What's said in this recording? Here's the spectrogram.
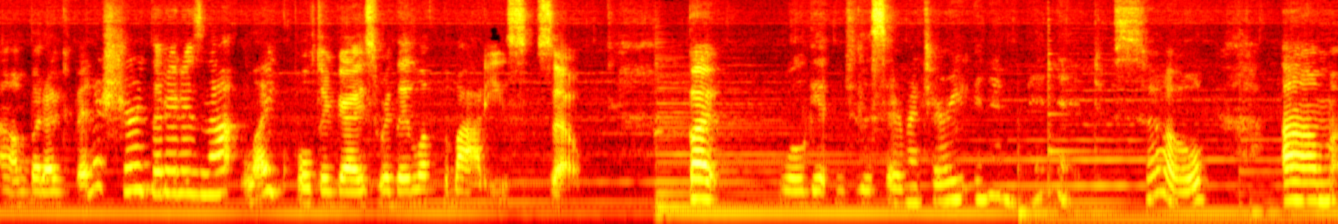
Um, but I've been assured that it is not like poltergeist where they left the bodies. So, but we'll get into the cemetery in a minute. So, um,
